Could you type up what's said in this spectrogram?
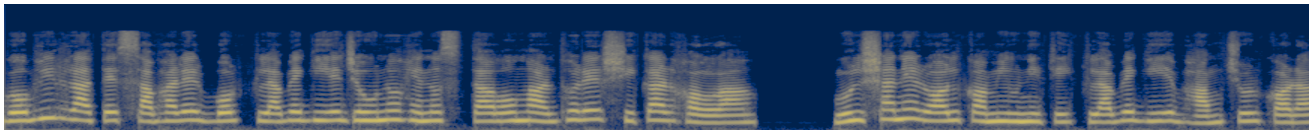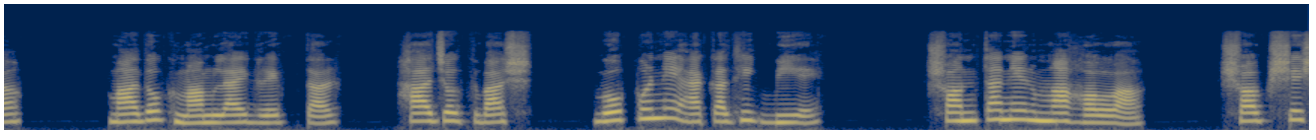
গভীর রাতে সাভারের বোট ক্লাবে গিয়ে যৌন হেনস্থা ও মারধরের শিকার হওয়া গুলশানের অল কমিউনিটি ক্লাবে গিয়ে ভাঙচুর করা মাদক মামলায় গ্রেপ্তার হাজতবাস গোপনে একাধিক বিয়ে, সন্তানের মা হওয়া, সবশেষ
